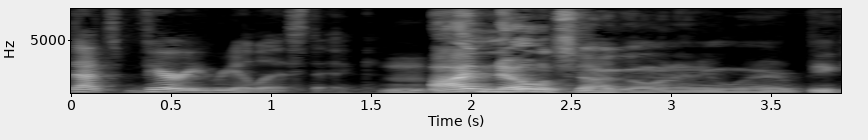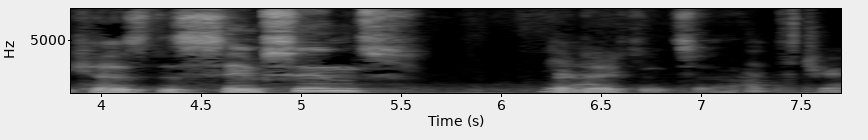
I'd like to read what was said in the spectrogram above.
that's very realistic. Mm. I know it's not going anywhere because The Simpsons Yeah, predicted so. that's true.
